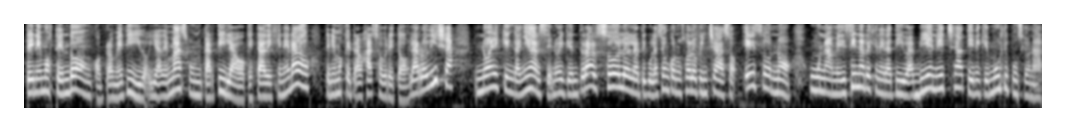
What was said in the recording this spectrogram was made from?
tenemos tendón comprometido y además un cartílago que está degenerado, tenemos que trabajar sobre todo. La rodilla no hay que engañarse, no hay que entrar solo en la articulación con un solo pinchazo, eso no. Una medicina regenerativa bien hecha tiene que multifuncionar.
